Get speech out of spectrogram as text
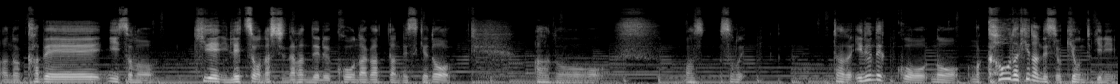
あの、壁にその、綺麗に列をなして並んでるコーナーがあったんですけど、あのまあ、その、ただ犬猫の、まあ、顔だけなんですよ、基本的に。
